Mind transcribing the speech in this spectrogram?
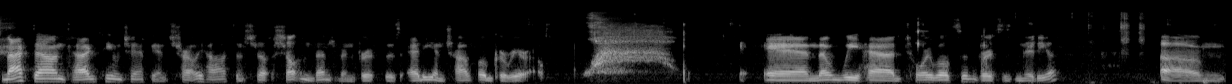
SmackDown Tag Team Champions Charlie Haas and Shel- Shelton Benjamin versus Eddie and Chavo Guerrero. Wow. And then we had Torrie Wilson versus Nidia. Um,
